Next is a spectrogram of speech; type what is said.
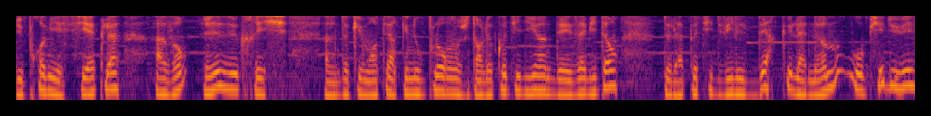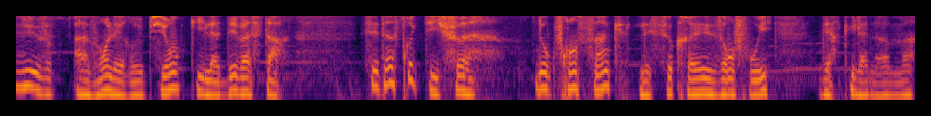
du 1er siècle avant Jésus-Christ. Un documentaire qui nous plonge dans le quotidien des habitants de la petite ville d'Herculanum au pied du Vésuve, avant l'éruption qui la dévasta. C'est instructif. Donc France 5, les secrets enfouis d'Herculanum.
